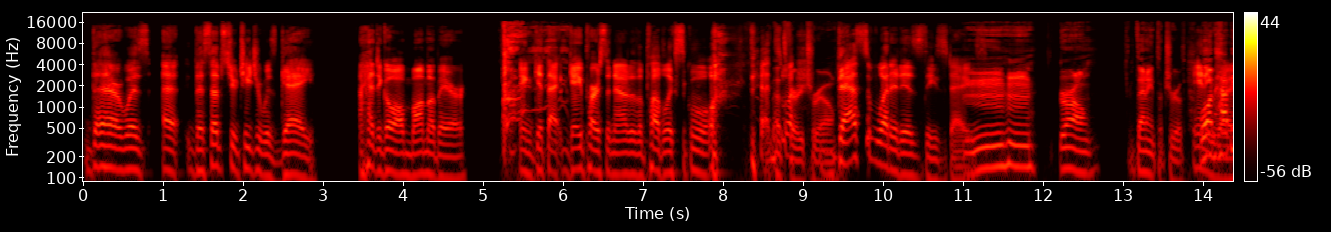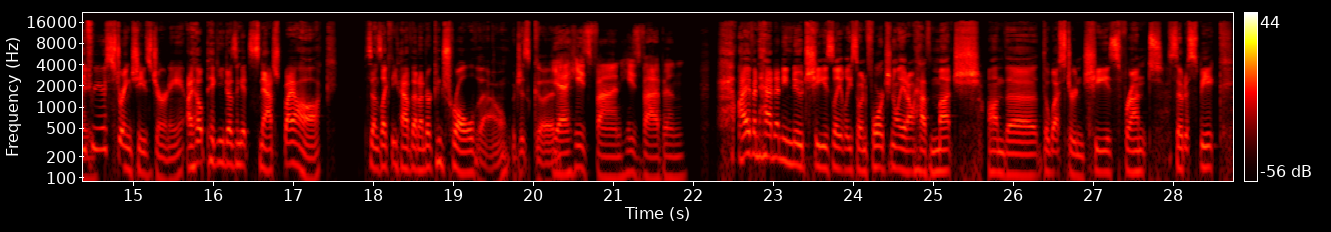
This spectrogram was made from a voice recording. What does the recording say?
there was a, the substitute teacher was gay. I had to go all mama bear and get that gay person out of the public school. that's, that's what, very true. That's what it is these days. Mm-hmm. Girl, that ain't the truth. Anyway. Well, I'm happy for your string cheese journey. I hope Piggy doesn't get snatched by a hawk. Sounds like you have that under control, though, which is good. Yeah, he's fine. He's vibing. I haven't had any new cheese lately, so unfortunately, I don't have much on the the Western cheese front, so to speak.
